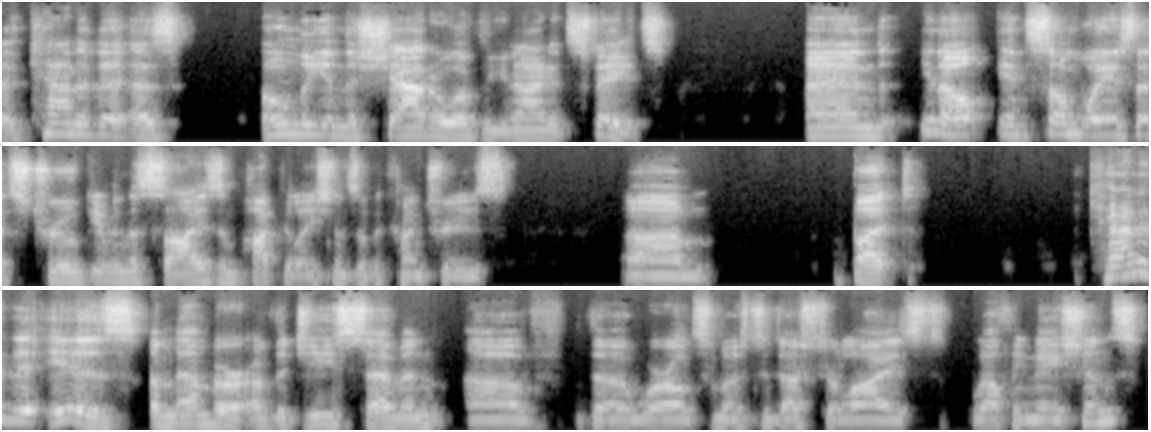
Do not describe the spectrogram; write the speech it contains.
uh, Canada as only in the shadow of the United States. And, you know, in some ways that's true given the size and populations of the countries. Um, but Canada is a member of the G7 of the world's most industrialized wealthy nations.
